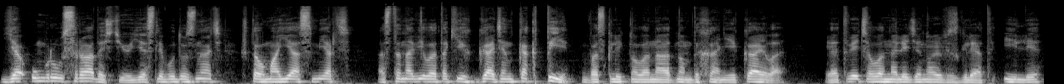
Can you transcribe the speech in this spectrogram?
Я умру с радостью, если буду знать, что моя смерть остановила таких гадин, как ты!» – воскликнула на одном дыхании Кайла и ответила на ледяной взгляд или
